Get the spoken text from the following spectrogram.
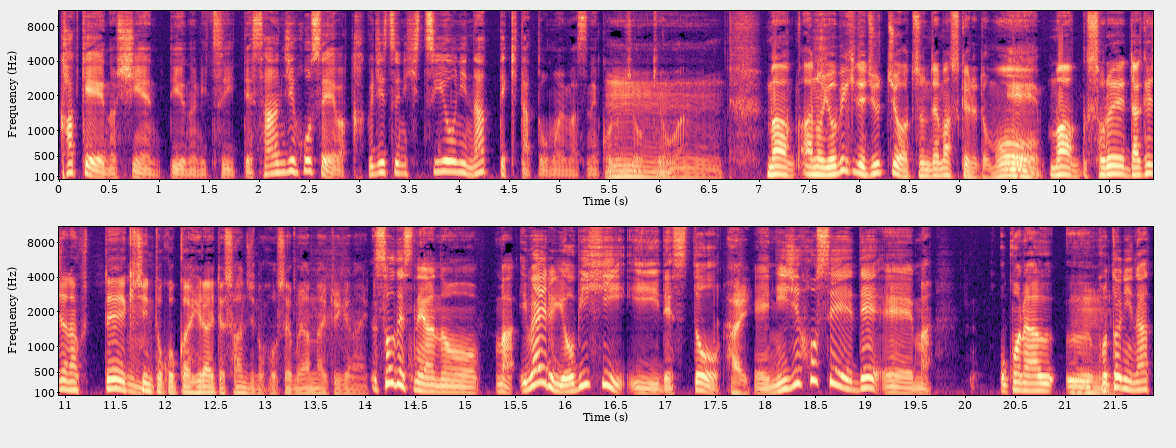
家計の支援っていうのについて、三次補正は確実に必要になってきたと思いますね、この状況は。まあ、あの予備費で10兆は積んでますけれども、えー、まあ、それだけじゃなくて、きちんと国会開いて3次の補正もやらないといけない、うん、そうですね、あの、まあ、いわゆる予備費ですと、はい、えー、二次補正で、えー、まあ、行うことになっ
